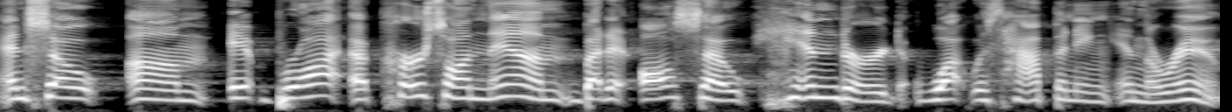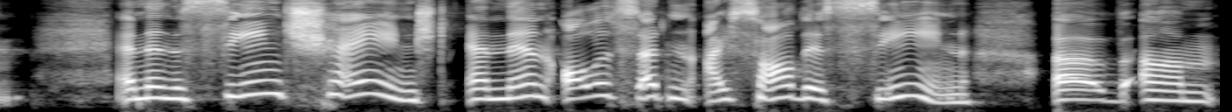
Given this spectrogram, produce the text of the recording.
And so um, it brought a curse on them, but it also hindered what was happening in the room. And then the scene changed, and then all of a sudden, I saw this scene of um,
